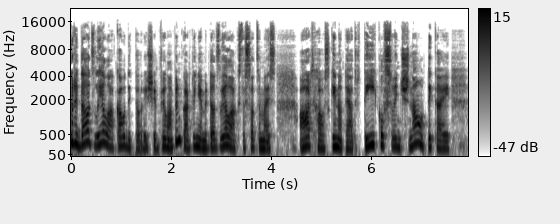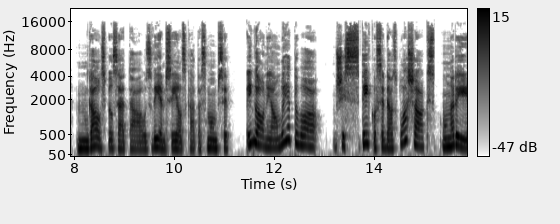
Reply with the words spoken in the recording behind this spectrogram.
Tur ir daudz lielāka auditorija šīm filmām. Pirmkārt, viņiem ir daudz lielāks tas saucamais ārthaus kinoteātru tīkls. Viņš nav tikai mm, galvaspilsētā uz vienas ielas, kā tas mums ir. Igaunijā un Lietuvā šis tīkls ir daudz plašāks, un arī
